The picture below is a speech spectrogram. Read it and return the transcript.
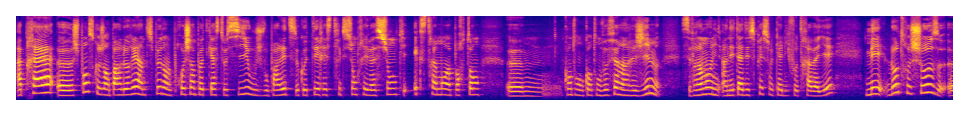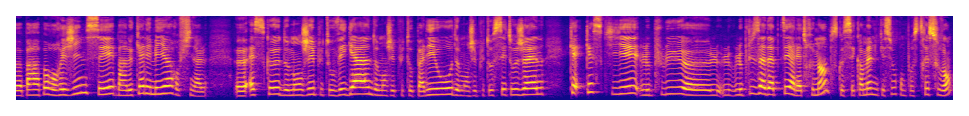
Après, euh, je pense que j'en parlerai un petit peu dans le prochain podcast aussi, où je vous parlais de ce côté restriction-privation qui est extrêmement important euh, quand, on, veut faire un régime. C'est vraiment un état d'esprit sur lequel il faut travailler. Mais l'autre chose euh, par rapport au régime, c'est ben, lequel est meilleur au final? Est-ce que de manger plutôt vegan, de manger plutôt paléo, de manger plutôt cétogène Qu'est-ce qui est le plus, le plus adapté à l'être humain? Parce que c'est quand même une question qu'on pose très souvent.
